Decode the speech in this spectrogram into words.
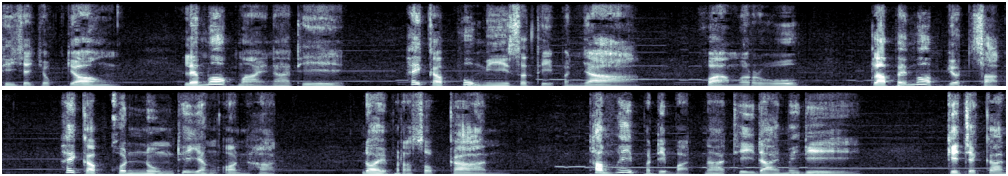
ที่จะยกย่อง และมอบหมายหน้าที่ให้กับผู้มีสติปัญญา ความรู้ กลับไปมอบยศศักดิ์ ให้กับคนหนุ่มที่ยังอ่อนหัด ด้อยประสบการณ์ทำให้ปฏิบัติหน้าที่ได้ไม่ดี กิจการ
